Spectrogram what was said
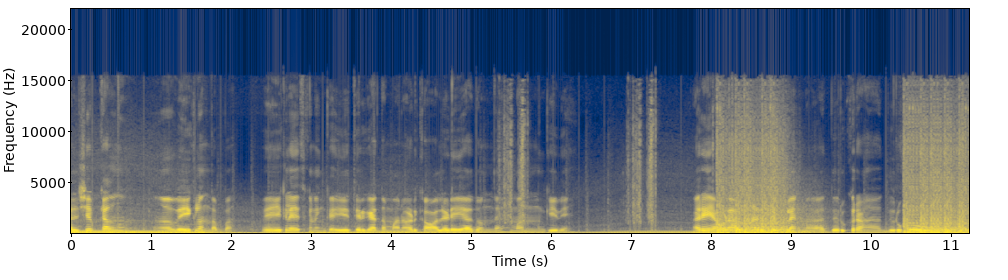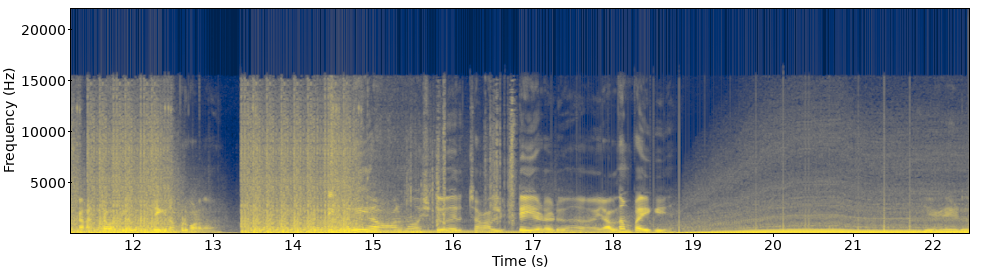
ఎల్ షేప్కి వెళ్దాం వెహికల్ ఉందబ్బా. వెహికల్ వేసుకుని ఇంకా తిరిగేద్దాం. మనోడికి ఆల్రెడీ అది ఉంది. మనకి ఇది. అరే ఎవడో వెళ్తున్నాడు జిప్ లైన్ దొరుకురా దొరుకు. కనెక్ట్ అవ్వట్లేదు. దిగినప్పుడు కొడదాం. మరి ఆల్మోస్ట్ చాలా లిట్ అయ్యాడు వెళ్దాం పైకి. ఏడు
